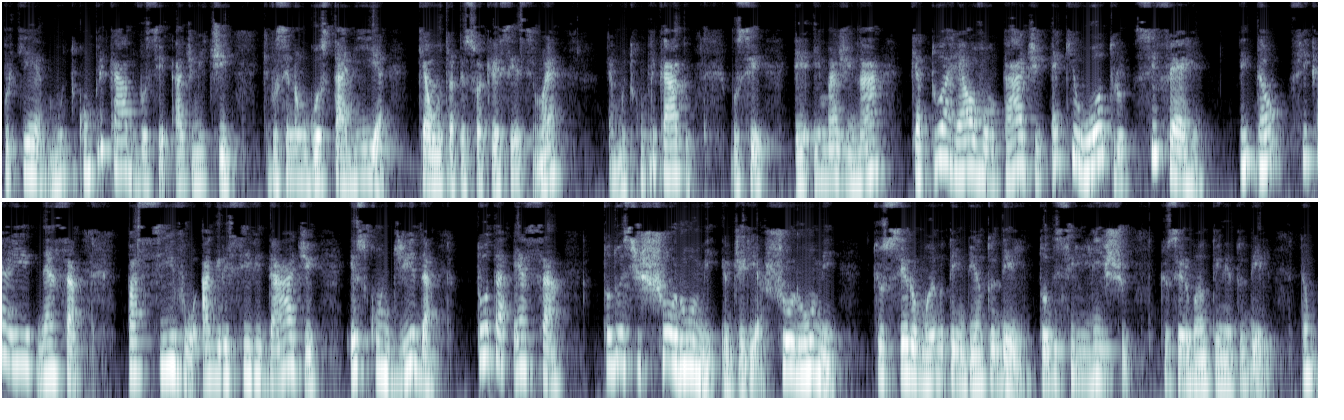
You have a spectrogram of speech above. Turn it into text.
porque é muito complicado você admitir que você não gostaria que a outra pessoa crescesse, não é? É muito complicado você é, imaginar que a tua real vontade é que o outro se ferre. Então, fica aí nessa passivo agressividade escondida, toda essa todo esse chorume, eu diria, chorume que o ser humano tem dentro dele, todo esse lixo que o ser humano tem dentro dele. Então,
